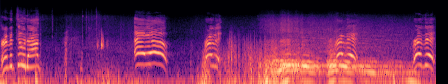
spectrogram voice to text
Rev it too, dog. Hey yo, rev it. Rev it. Rev it.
